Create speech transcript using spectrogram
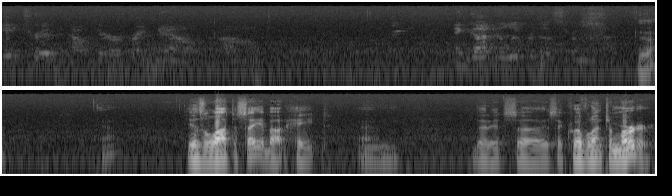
hatred out there right now. um, And God delivered us from that. yeah, yeah. He has a lot to say about hate, and that it's uh, it's equivalent to murder.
